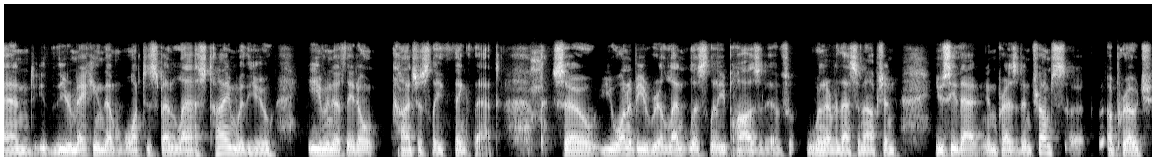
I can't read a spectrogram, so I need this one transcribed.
and you're making them want to spend less time with you even if they don't consciously think that. So you want to be relentlessly positive whenever that's an option. You see that in President Trump's uh, approach.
